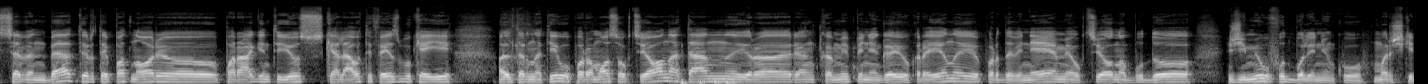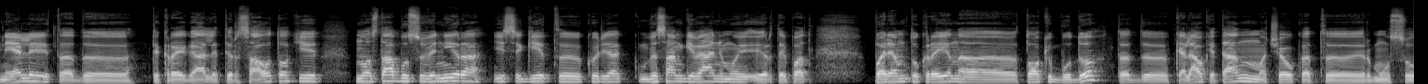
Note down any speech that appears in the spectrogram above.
7bet ir taip pat noriu paraginti jūs keliauti Facebook'e į alternatyvų paramos aukcioną. Ten yra renkami pinigai Ukrainai, pardavinėjami aukciono būdu žymių futbolininkų marškinėliai, tad e, tikrai galite ir savo tokį nuostabų suvenyrą įsigyti, kurie visam gyvenimui ir taip pat paremtų Ukrainą tokiu būdu, tad e, keliaukite ten, mačiau, kad e, ir mūsų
